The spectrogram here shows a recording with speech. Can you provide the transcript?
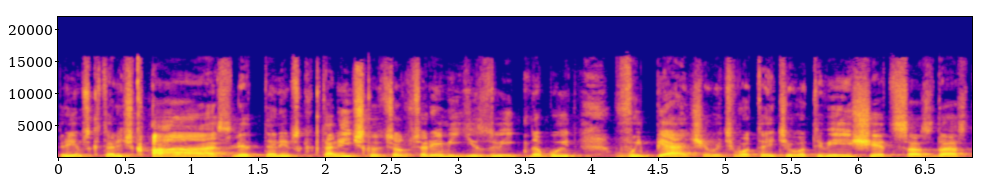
Римско-католическое. А, следовательно, римско-католическое. То есть он все время язвительно будет выпячивать вот эти вот вещи. Это создаст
